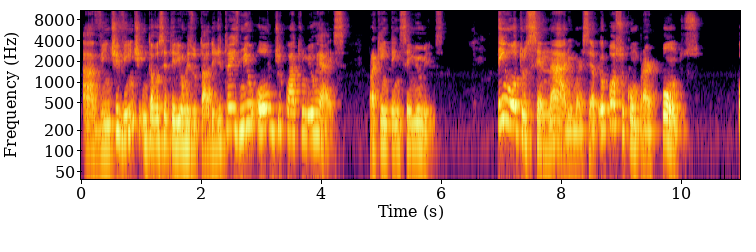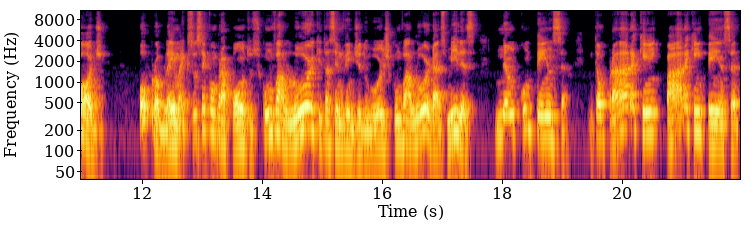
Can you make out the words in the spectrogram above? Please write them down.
a 2020, então você teria um resultado de 3 mil ou de 4 mil reais, para quem tem 100 mil milhas. Tem outro cenário, Marcelo? Eu posso comprar pontos? Pode. O problema é que se você comprar pontos com o valor que está sendo vendido hoje, com o valor das milhas, não compensa. Então, para quem, para quem pensa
